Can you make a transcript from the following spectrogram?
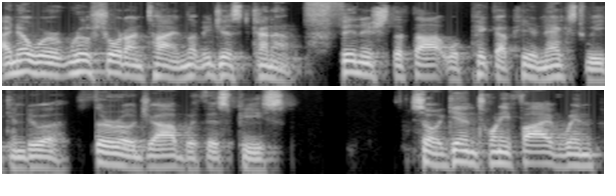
I know we're real short on time. Let me just kind of finish the thought. We'll pick up here next week and do a thorough job with this piece. So again, 25, when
